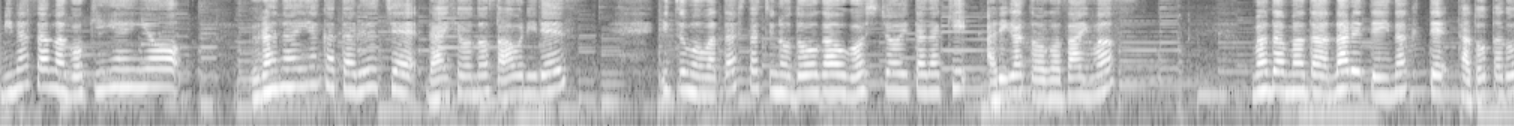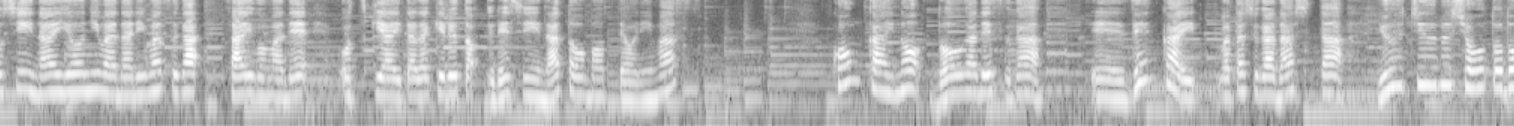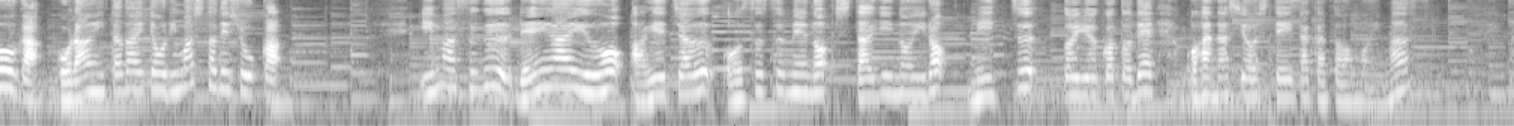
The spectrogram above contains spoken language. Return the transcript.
皆様ごきげんよう。占い館ルーチェ代表の沙織です。いつも私たちの動画をご視聴いただきありがとうございます。まだまだ慣れていなくてたどたどしい内容にはなりますが最後までお付き合いいただけると嬉しいなと思っております。今回の動画ですがえー、前回私が出した YouTube ショート動画ご覧いただいておりましたでしょうか？今すぐ恋愛運を上げちゃうおすすめの下着の色3つということでお話をしていたかと思います。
